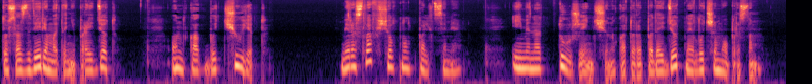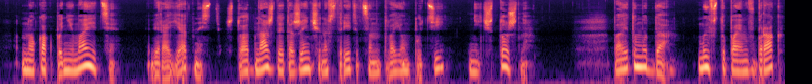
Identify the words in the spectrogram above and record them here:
то со зверем это не пройдет. Он как бы чует. Мирослав щелкнул пальцами — именно ту женщину, которая подойдет наилучшим образом. Но, как понимаете, вероятность, что однажды эта женщина встретится на твоем пути, ничтожна. Поэтому да, мы вступаем в брак,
